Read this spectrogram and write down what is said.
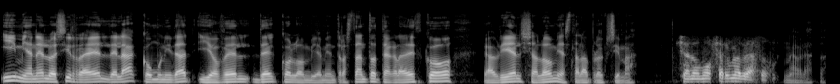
y Mi anhelo es Israel, de la comunidad Yovel de Colombia. Mientras tanto, te agradezco, Gabriel, shalom y hasta la próxima. Shalom, Ofer, un abrazo. Un abrazo.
